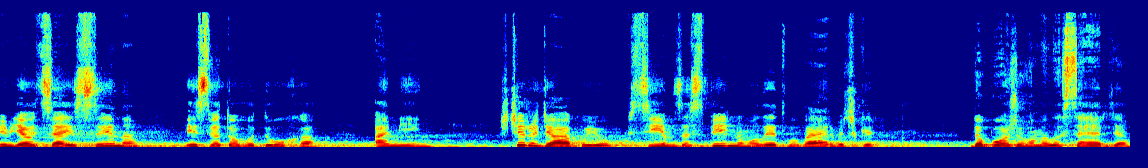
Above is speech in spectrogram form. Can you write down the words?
В ім'я Отця і Сина, і Святого Духа. Амінь. Щиро дякую всім за спільну молитву вервички до Божого милосердя.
